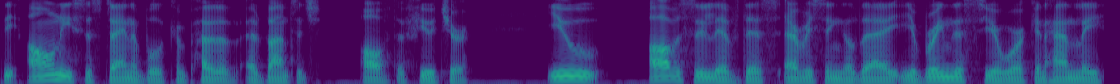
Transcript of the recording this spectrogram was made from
the only sustainable competitive advantage of the future. You obviously live this every single day. You bring this to your work in Henley.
